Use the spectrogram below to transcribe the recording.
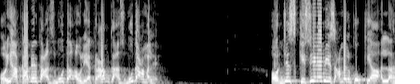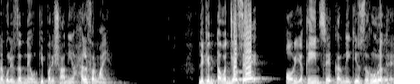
और यह अकाबिर का अजमूदा अलियाक्राम का अजमूदा अमल है। और जिस किसी ने भी इस अमल को किया, अल्लाह रब्बुल इज़्ज़त ने उनकी परेशानियाँ हल फरमाई लेकिन तवज्जो से और यकीन से करने की ज़रूरत है।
